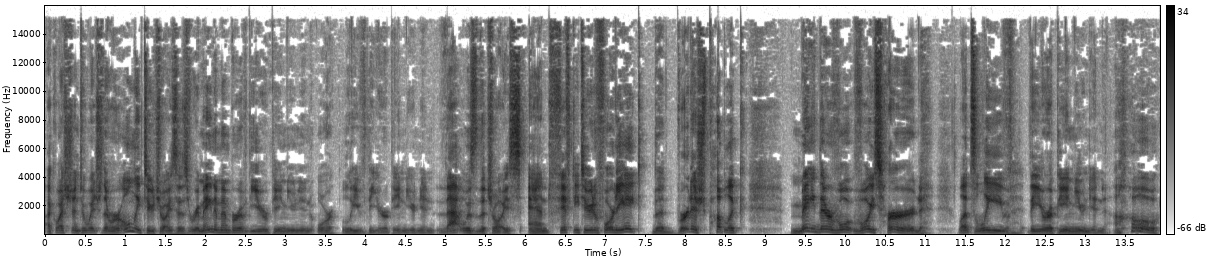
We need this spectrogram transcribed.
A question to which there were only two choices remain a member of the European Union or leave the European Union. That was the choice, and 52 to 48, the British public made their vo- voice heard. Let's leave the European Union. Oh,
